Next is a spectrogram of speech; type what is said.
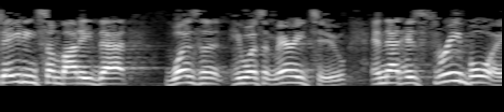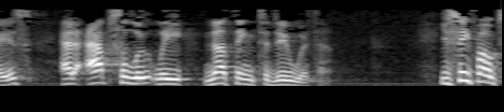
dating somebody that wasn't, he wasn't married to and that his three boys had absolutely nothing to do with him. You see folks,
